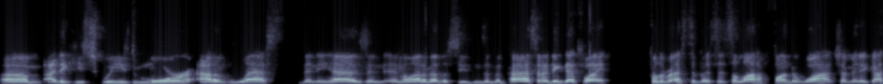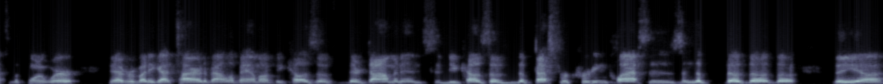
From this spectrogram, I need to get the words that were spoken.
Um, I think he's squeezed more out of less than he has in, in a lot of other seasons in the past, and I think that's why for the rest of us, it's a lot of fun to watch. I mean, it got to the point where you know, everybody got tired of Alabama because of their dominance and because of the best recruiting classes and the the the the the uh,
